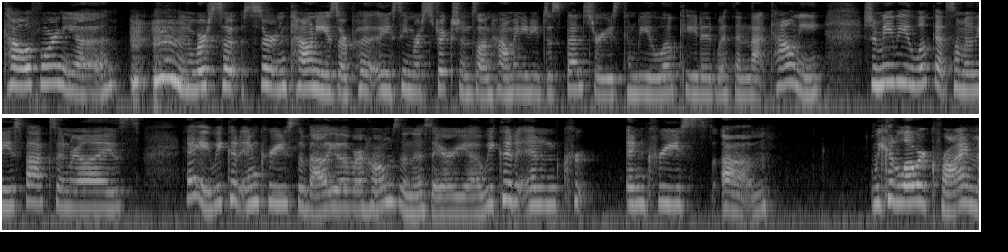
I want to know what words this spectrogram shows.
California, where so, certain counties are placing restrictions on how many dispensaries can be located within that county, should maybe look at some of these facts and realize hey, we could increase the value of our homes in this area. We could incre- increase. Um, we could lower crime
